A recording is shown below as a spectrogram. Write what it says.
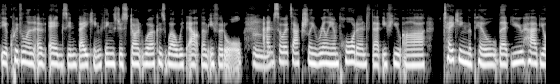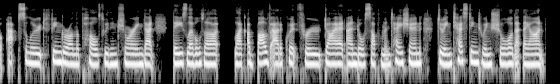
the equivalent of eggs in baking. Things just don't work as well without them, if at all. Mm. And so it's actually really important that if you are taking the pill that you have your absolute finger on the pulse with ensuring that these levels are like above adequate through diet and or supplementation doing testing to ensure that they aren't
